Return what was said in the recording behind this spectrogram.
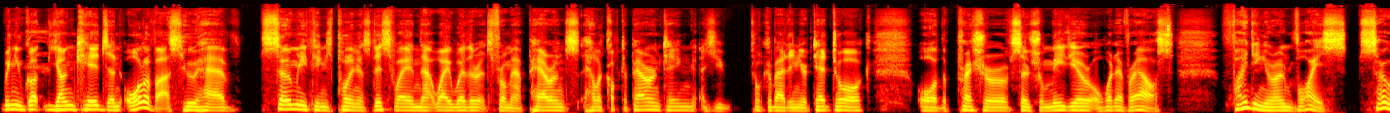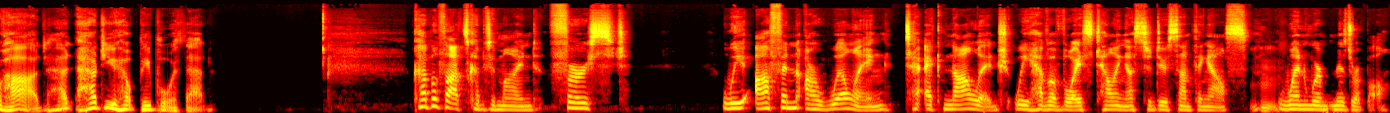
when you've got young kids and all of us who have so many things pulling us this way and that way, whether it's from our parents, helicopter parenting, as you talk about in your TED talk, or the pressure of social media or whatever else, finding your own voice so hard. How, how do you help people with that? couple thoughts come to mind. First, we often are willing to acknowledge we have a voice telling us to do something else Mm, when we're miserable.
